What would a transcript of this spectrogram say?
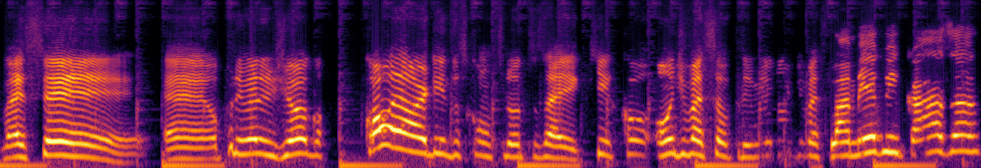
Vai ser é, o primeiro jogo. Qual é a ordem dos confrontos aí? Que, onde vai ser o primeiro? Onde vai ser... Flamengo em casa,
